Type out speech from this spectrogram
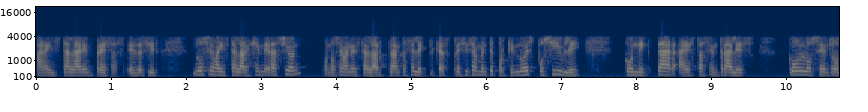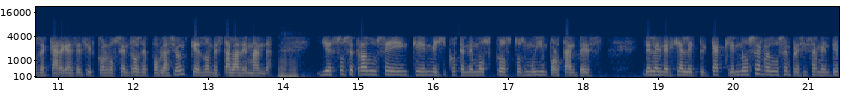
para instalar empresas. Es decir, no se va a instalar generación, o no se van a instalar plantas eléctricas precisamente porque no es posible conectar a estas centrales con los centros de carga, es decir, con los centros de población, que es donde está la demanda. Y eso se traduce en que en México tenemos costos muy importantes de la energía eléctrica que no se reducen precisamente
